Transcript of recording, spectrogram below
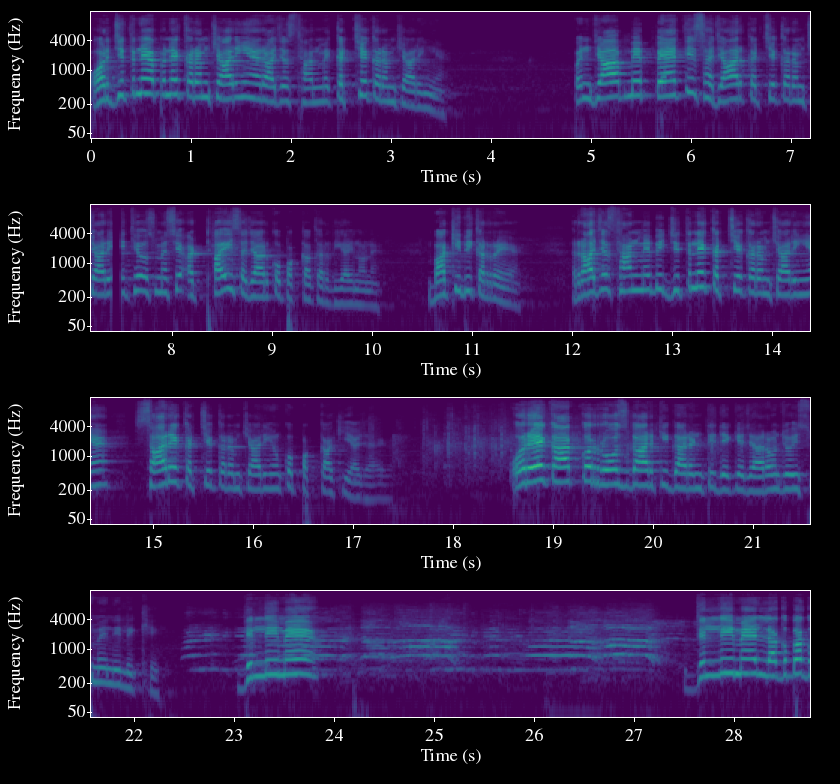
और जितने अपने कर्मचारी हैं राजस्थान में कच्चे कर्मचारी हैं पंजाब में पैंतीस हज़ार कच्चे कर्मचारी थे उसमें से अट्ठाईस हज़ार को पक्का कर दिया इन्होंने बाकी भी कर रहे हैं। राजस्थान में भी जितने कच्चे कर्मचारी हैं, सारे कच्चे कर्मचारियों को पक्का किया जाएगा। और एक आपको रोज़गार की गारंटी देके जा रहा हूँ, जो इसमें नहीं लिखी। दिल्ली में दिल्ली में लगभग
